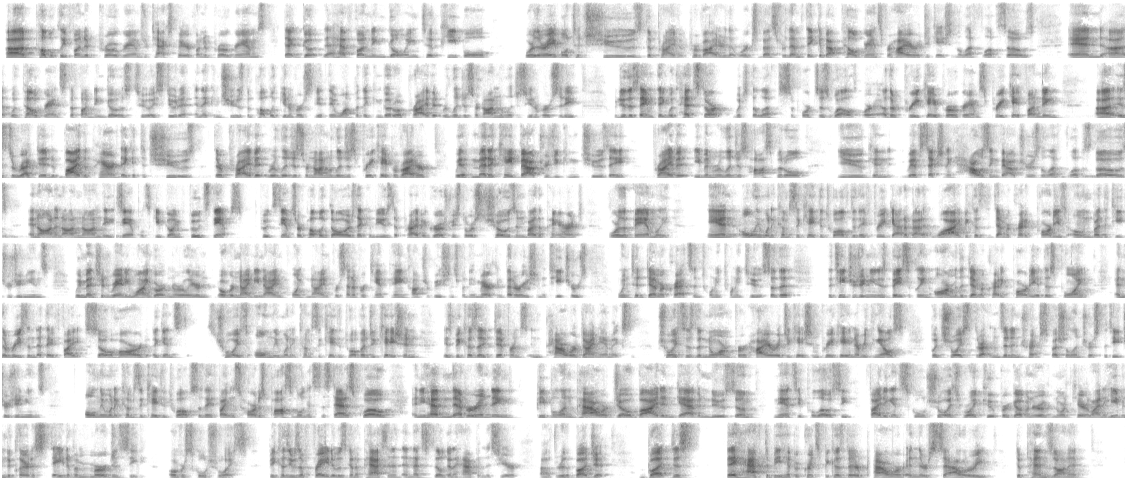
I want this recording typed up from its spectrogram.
uh, publicly funded programs or taxpayer funded programs that go that have funding going to people where they're able to choose the private provider that works best for them. Think about Pell Grants for higher education. The left loves those. And uh, with Pell Grants, the funding goes to a student and they can choose the public university if they want, but they can go to a private religious or non religious university. We do the same thing with Head Start, which the left supports as well, or other pre K programs. Pre K funding uh, is directed by the parent. They get to choose their private religious or non religious pre K provider. We have Medicaid vouchers. You can choose a private, even religious hospital. You can, we have Section 8 housing vouchers. The left loves those, and on and on and on. The examples keep going. Food stamps. Food stamps are public dollars that can be used at private grocery stores chosen by the parent or the family. And only when it comes to K to 12 do they freak out about it. Why? Because the Democratic Party is owned by the teachers' unions. We mentioned Randi Weingarten earlier. Over 99.9% of her campaign contributions for the American Federation of Teachers went to Democrats in 2022. So the the teachers union is basically an arm of the Democratic Party at this point. And the reason that they fight so hard against choice only when it comes to K 12 education is because a difference in power dynamics. Choice is the norm for higher education, pre K, and everything else, but choice threatens an entrenched special interest, the teachers' unions, only when it comes to K 12. So they fight as hard as possible against the status quo. And you have never ending people in power Joe Biden, Gavin Newsom, Nancy Pelosi, fight against school choice. Roy Cooper, governor of North Carolina, he even declared a state of emergency over school choice because he was afraid it was going to pass. And, and that's still going to happen this year uh, through the budget. But just they have to be hypocrites because their power and their salary depends on it.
